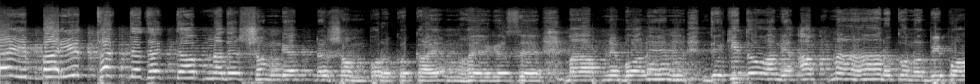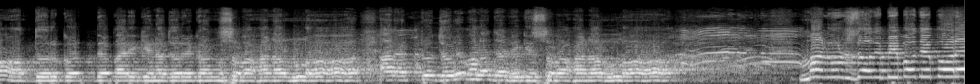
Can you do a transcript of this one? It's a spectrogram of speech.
এই বাড়ির থাকতে থাকতে আপনাদের সঙ্গে একটা সম্পর্ক কায়েম হয়ে গেছে। মা, আপনি বলেন, দেখি তো আমি আপনার কোনো বিপদ দূর করতে পারি কিনা জোরে গান সোবাহান আর একটু জোরে বলা যাবে কি সোবাহান মানুষ যদি বিপদে পড়ে,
